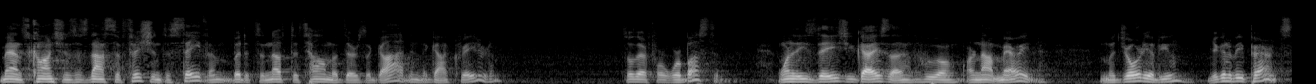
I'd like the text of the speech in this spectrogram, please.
Man's conscience is not sufficient to save him, but it's enough to tell him that there's a God and that God created him. So therefore, we're busted. One of these days, you guys uh, who are, are not married, the majority of you, you're going to be parents.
